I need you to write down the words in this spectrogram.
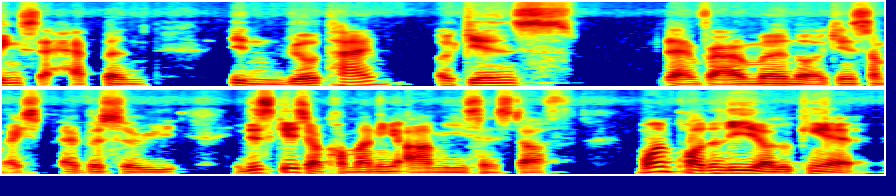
things that happen in real time against the environment or against some adversary. In this case, you're commanding armies and stuff. More importantly, you're looking at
